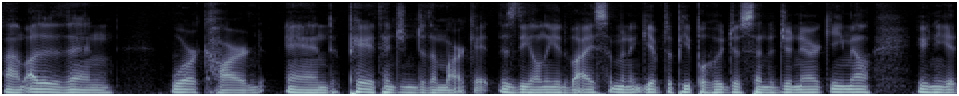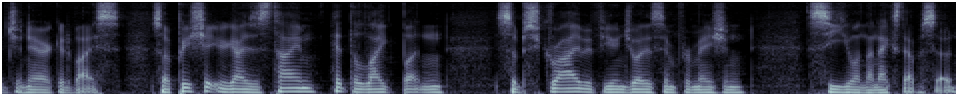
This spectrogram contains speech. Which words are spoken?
um, other than work hard and pay attention to the market is the only advice I'm going to give to people who just send a generic email. You're going to get generic advice. So I appreciate your guys' time. Hit the like button, subscribe if you enjoy this information. See you on the next episode.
